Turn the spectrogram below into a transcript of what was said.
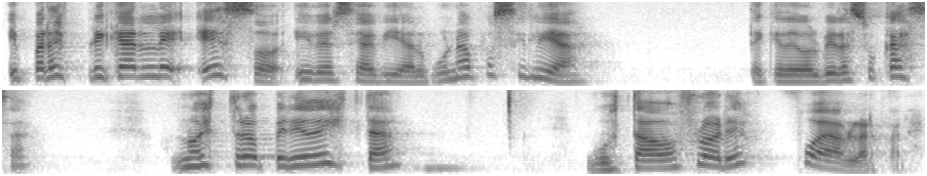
Y para explicarle eso y ver si había alguna posibilidad de que devolviera su casa, nuestro periodista, Gustavo Flores, fue a hablar con él.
